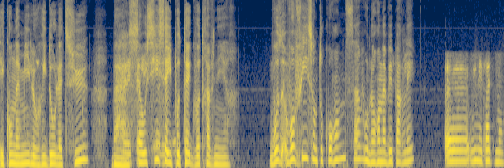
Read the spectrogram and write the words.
et qu'on a mis le rideau là-dessus, bah, ça aussi, ça hypothèque votre avenir. Vos, vos filles sont au courant de ça? Vous leur en avez parlé? Euh, oui, mais vaguement.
